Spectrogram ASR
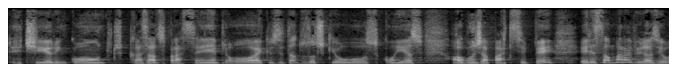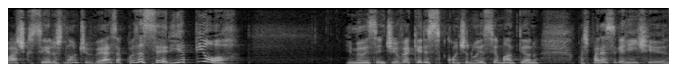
Retiro, Encontros, Casados para Sempre, Oikos e tantos outros que eu ouço, conheço, alguns já participei, eles são maravilhosos. Eu acho que se eles não tivessem, a coisa seria pior. E meu incentivo é que eles continuem se mantendo. Mas parece que a gente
